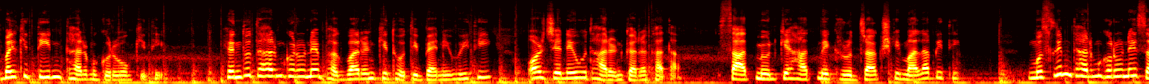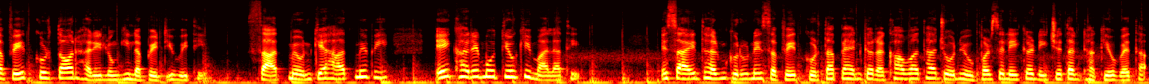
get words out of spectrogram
बल्कि तीन धर्म गुरुओं की थी। हिंदू धर्म गुरु ने भगवा रंग की धोती पहनी हुई थी और जनेऊ धारण कर रखा था। साथ में उनके हाथ में एक रुद्राक्ष की माला भी थी। मुस्लिम धर्म गुरु ने सफ़ेद कुर्ता और हरी लुंगी लपेटी हुई थी। साथ में उनके हाथ में भी एक हरे मोतियों की माला थी। ईसाई धर्म गुरु ने सफ़ेद कुर्ता पहनकर रखा हुआ था जो उन्हें ऊपर से लेकर नीचे तक ढके हुए था।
